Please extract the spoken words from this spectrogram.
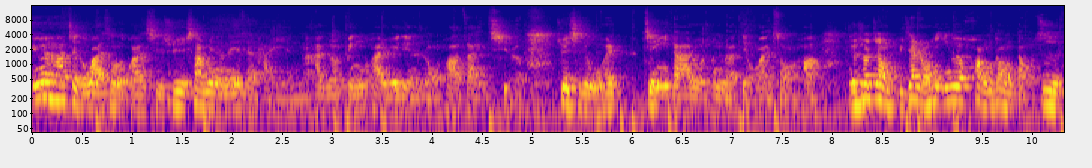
因为它这个外送的关系，所以上面的那一层海盐呢，它跟冰块有一点融化在一起了。所以其实我会建议大家，如果说你们要点外送的话，有时候这种比较容易因为晃动导致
